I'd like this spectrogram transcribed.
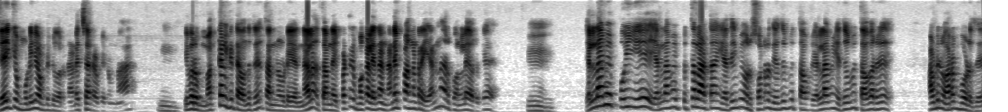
ஜெயிக்க முடியும் அப்படின்னு ஒரு நினைச்சார் அப்படின்னம்னா இவர் மக்கள் கிட்ட வந்துட்டு தன்னுடைய நில தன்னை பற்றி மக்கள் என்ன நினைப்பாங்கன்ற எண்ணம் இருக்கும்ல அவருக்கு எல்லாமே பொய் எல்லாமே பித்தலாட்டம் எதையுமே அவர் சொல்றது எதுவுமே தவறு எல்லாமே எதுவுமே தவறு அப்படின்னு வரும்பொழுது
